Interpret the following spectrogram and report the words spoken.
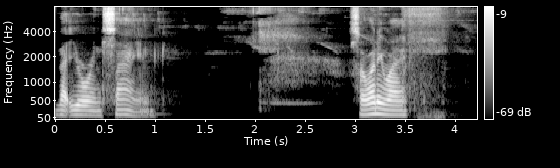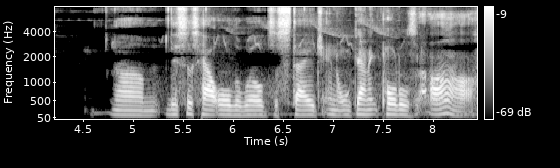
that you're insane. So, anyway, um, this is how all the worlds are staged, and organic portals are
